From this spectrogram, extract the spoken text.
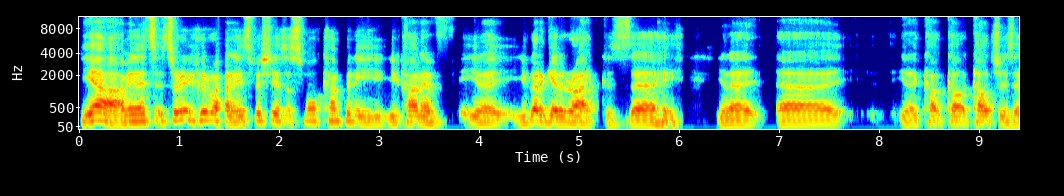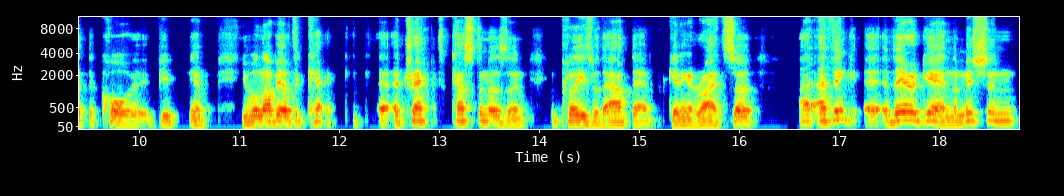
Yeah, I mean it's it's a really good one, especially as a small company. You, you kind of you know you got to get it right because uh, you know uh, you know cu- culture is at the core People, you know you will not be able to ca- attract customers and employees without that getting it right so i, I think uh, there again the mission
